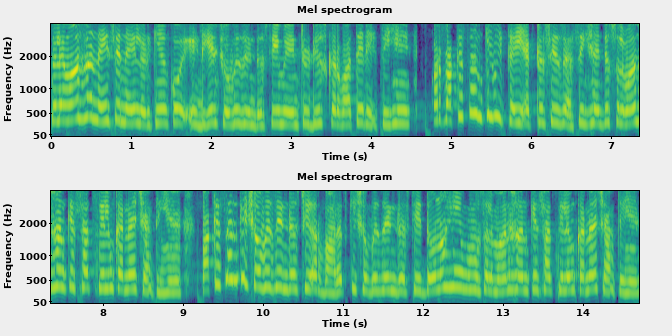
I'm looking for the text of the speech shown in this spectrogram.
सलमान खान नई से नई लड़कियों को इंडियन शोबिज इंडस्ट्री में इंट्रोड्यूस करवाते रहते हैं और पाकिस्तान की भी कई एक्ट्रेसेस ऐसी हैं जो सलमान खान के साथ फ़िल्म करना चाहती हैं। पाकिस्तान की शोबिज इंडस्ट्री और भारत की शोबिज इंडस्ट्री दोनों ही सलमान खान के साथ फ़िल्म करना चाहते हैं।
